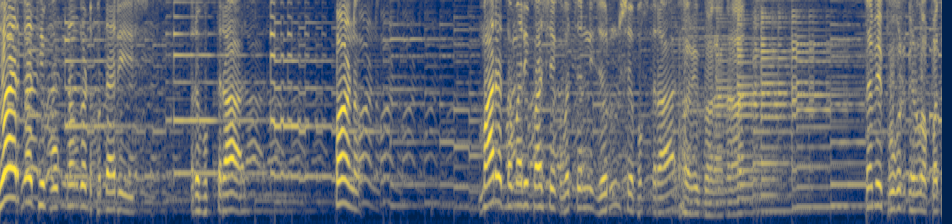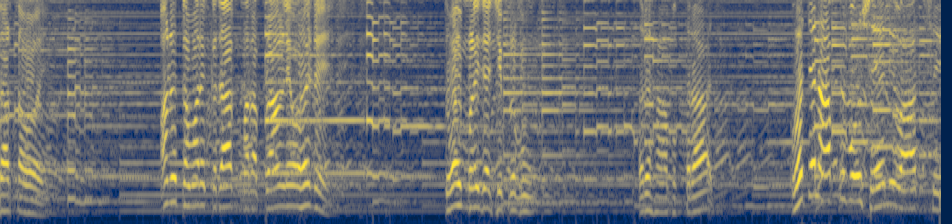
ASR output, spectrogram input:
દ્વારકાથી પોકણગઢ પધારીશ. અરે ભક્તરાજ. પણ મારે તમારી પાસે એક વચનની જરૂર છે ભક્તરાજ. અરે મારા તમે પોકણગઢમાં પધારતા હોય અને તમારે કદાચ મારા પ્રાણ લેવા હોય ને તોય મળી જશે પ્રભુ. અરે હા ભક્તરાજ વચન આપવું બહુ સહેલી વાત છે?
